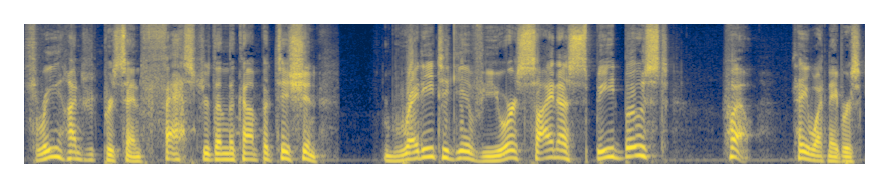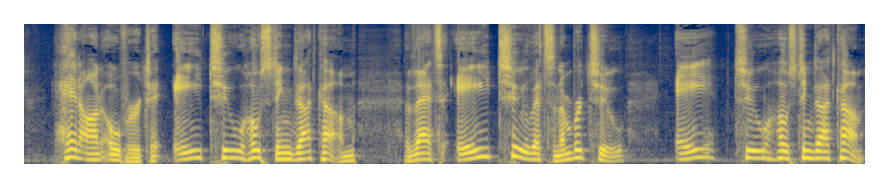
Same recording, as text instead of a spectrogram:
300% faster than the competition. Ready to give your site a speed boost? Well, tell you what, neighbors, head on over to a2hosting.com. That's A2, that's number two, a2hosting.com.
